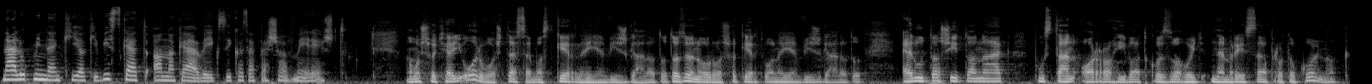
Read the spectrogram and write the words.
Náluk mindenki, aki viszket, annak elvégzik az epesav mérést. Na most, hogyha egy orvos teszem, azt kérne ilyen vizsgálatot, az orvosa kért volna ilyen vizsgálatot, elutasítanák pusztán arra hivatkozva, hogy nem része a protokollnak?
